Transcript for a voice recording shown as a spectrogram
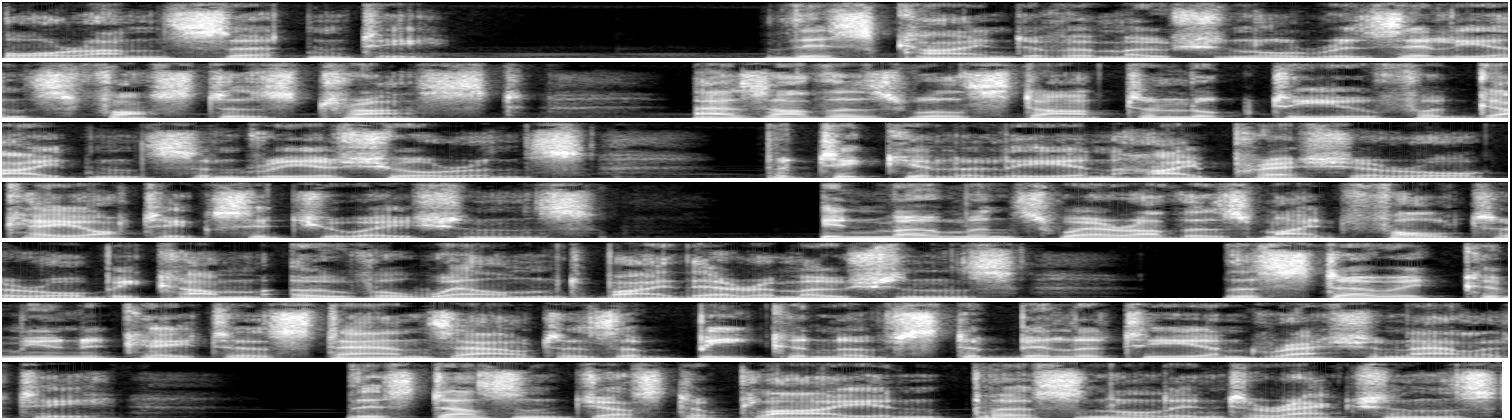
or uncertainty. This kind of emotional resilience fosters trust, as others will start to look to you for guidance and reassurance, particularly in high-pressure or chaotic situations. In moments where others might falter or become overwhelmed by their emotions, the Stoic communicator stands out as a beacon of stability and rationality, this doesn't just apply in personal interactions,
